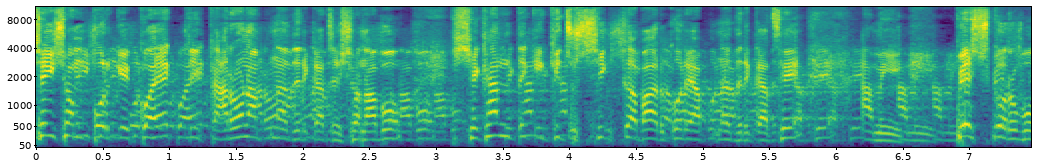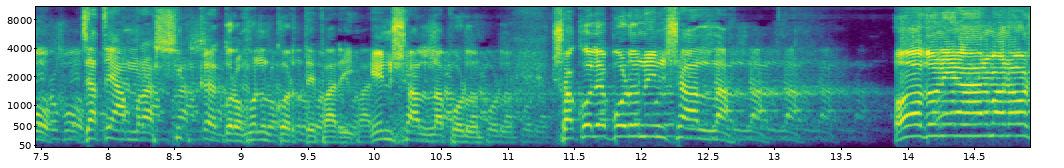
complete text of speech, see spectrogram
সেই সম্পর্কে কয়েকটি কারণ আপনাদের কাছে শোনাবো। সেখান থেকে কিছু শিক্ষা বার করে আপনাদের কাছে আমি পেশ করব, যাতে আমরা শিক্ষা গ্রহণ করতে পারি। ইনশাআল্লাহ পড়ুন। সকলে পড়ুন ইনশাআল্লাহ। ও দুনিয়ার মানুষ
